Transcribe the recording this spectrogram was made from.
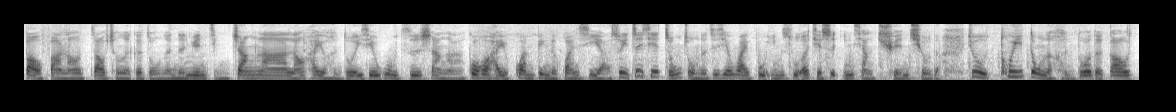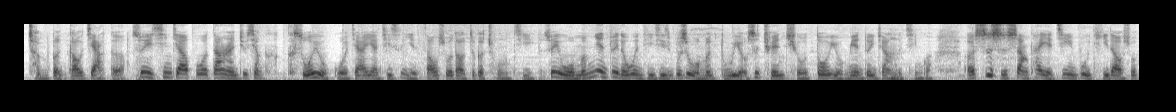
爆发，然后造成了各种的能源紧张啦，然后还有很多一些物资上啊，过后还有冠病的关系啊，所以这些种种的这些外部因素，而且是影响全球的，就推动了很多的高成本、高价格。所以新加坡当然就像所有国家一样，其实也遭受到这个冲击。所以我们面对的问题其实不是我们独有，是全球都有面对这样的情况。而事实上，他也进一步提到说，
